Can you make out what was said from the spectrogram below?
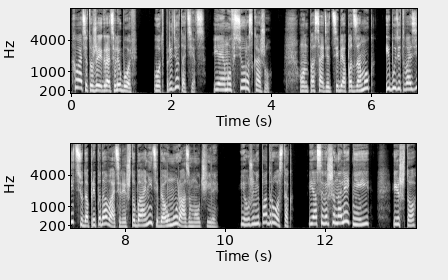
Хватит уже играть в любовь. Вот придет отец, я ему все расскажу. Он посадит тебя под замок и будет возить сюда преподавателей, чтобы они тебя уму-разуму учили. Я уже не подросток. Я совершеннолетняя и... И что?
